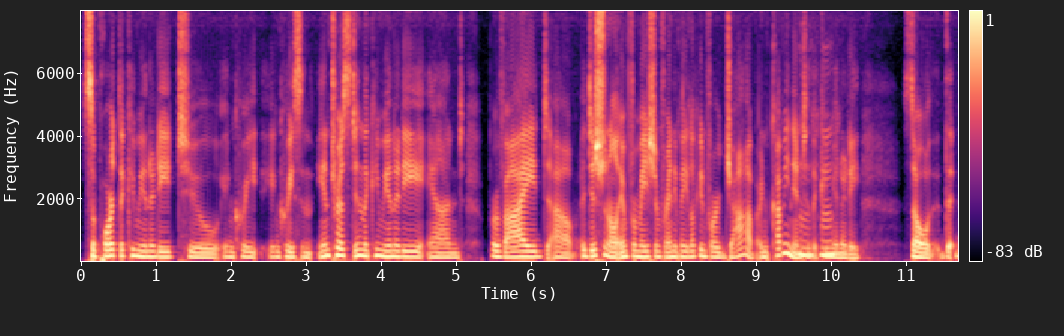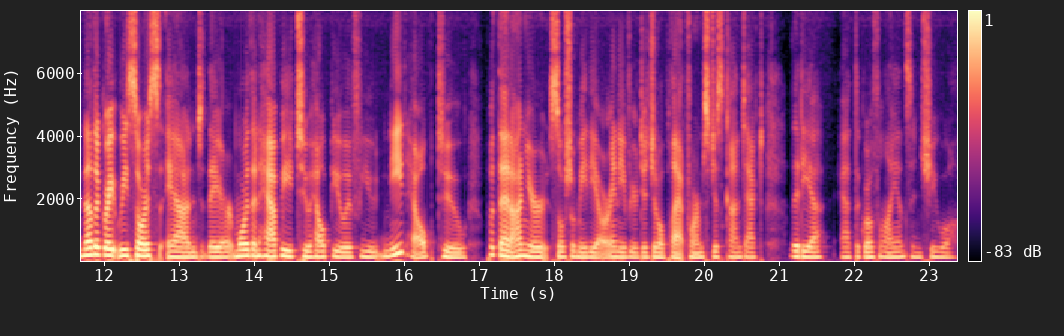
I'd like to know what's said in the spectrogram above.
support the community, to increase increase in interest in the community, and provide uh, additional information for anybody looking for a job and coming into the community. So, th- another great resource, and they are more than happy to help you if you need help to put that on your social media or any of your digital platforms. Just contact Lydia at the Growth Alliance, and she will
